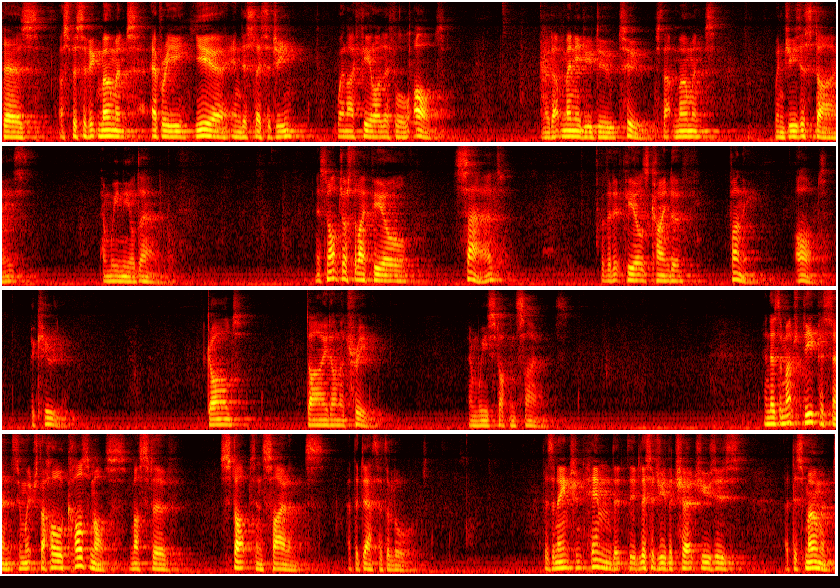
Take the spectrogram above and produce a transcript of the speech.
There's a specific moment every year in this liturgy when I feel a little odd. No doubt many of you do too. It's that moment when Jesus dies and we kneel down. And it's not just that I feel sad, but that it feels kind of funny, odd, peculiar. God died on a tree, and we stop in silence. And there's a much deeper sense in which the whole cosmos must have stopped in silence at the death of the Lord. There's an ancient hymn that the liturgy of the church uses at this moment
